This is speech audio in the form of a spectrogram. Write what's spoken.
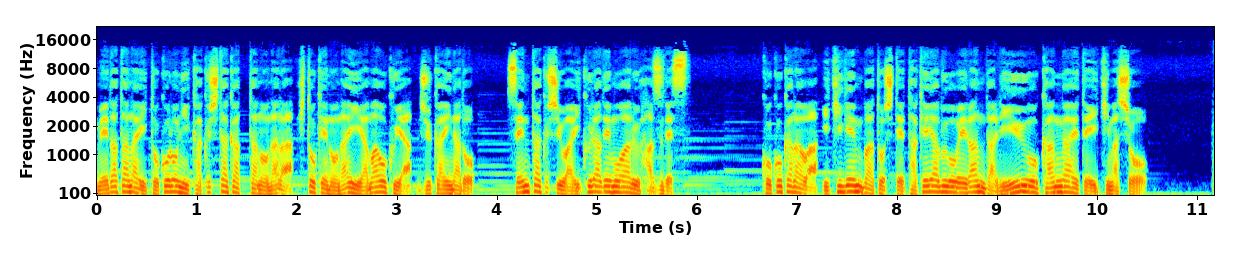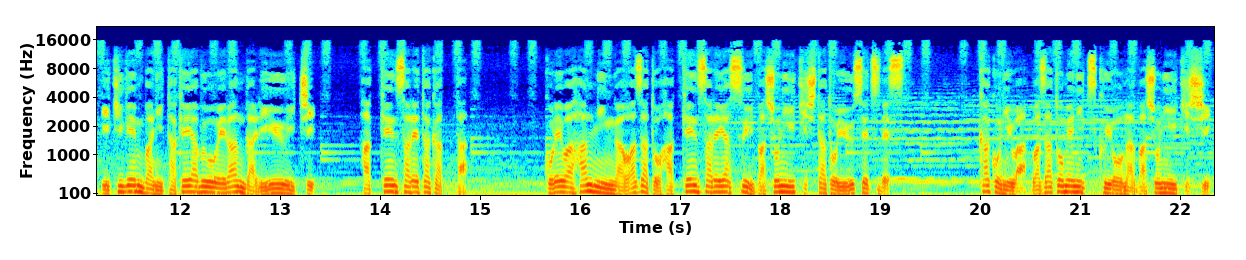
目立たないところに隠したかったのなら人気のない山奥や樹海など、選択肢はいくらでもあるはずです。ここからは遺棄現場として竹やぶを選んだ理由を考えていきましょう。遺棄現場に竹やぶを選んだ理由1、発見されたかった。これは犯人がわざと発見されやすい場所に遺棄したという説です。過去にはわざと目につくような場所に遺棄し、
